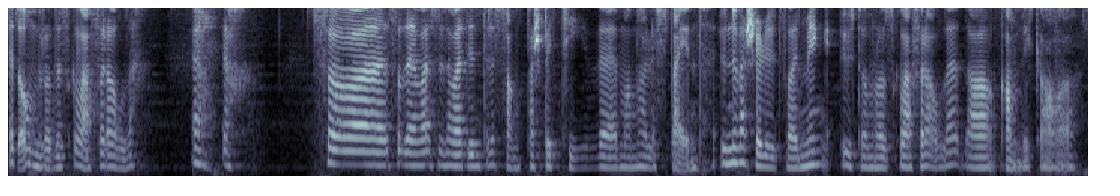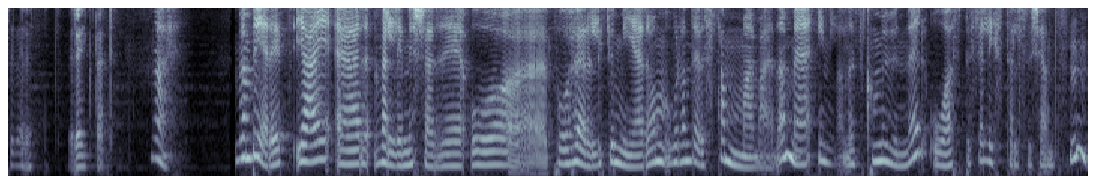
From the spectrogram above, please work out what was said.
Et område skal være for alle. Ja. Ja. Så, så det syns jeg var et interessant perspektiv eh, man har løfta inn. Universell utforming, uteområdet skal være for alle. Da kan vi ikke ha sigarettrøyk der. Nei. Men Berit, jeg er veldig nysgjerrig på å høre litt mer om hvordan dere samarbeider med Innlandets kommuner og spesialisthelsetjenesten.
